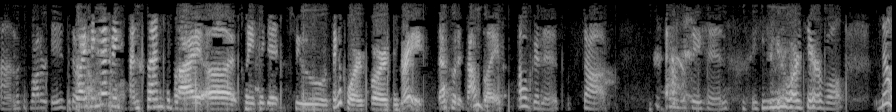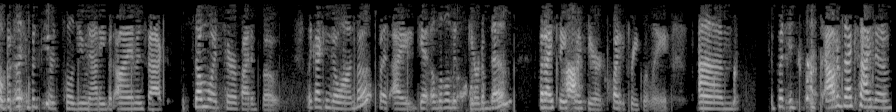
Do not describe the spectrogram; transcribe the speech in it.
Um, because water is so. So I think that makes sense then to buy a plane ticket to Singapore for the break. That's what it sounds like. Oh goodness, stop. Conversation. you are terrible. No, but like, but I told you, Maddie, but I am in fact somewhat terrified of boats. Like I can go on boats, but I get a little bit scared of them. But I face my fear quite frequently. Um, but it's, it's out of that kind of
